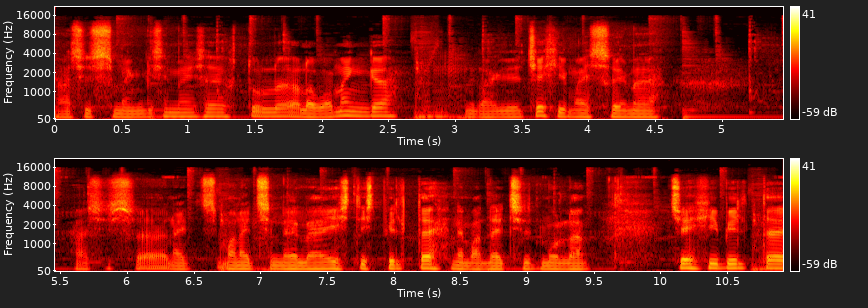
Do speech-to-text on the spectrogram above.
ja siis mängisime ise õhtul lauamänge, midagi Tšehhi mais sõime ja siis äh, näitas, ma näitasin neile Eestist pilte, nemad näitasid mulle Tšehhi pilte,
